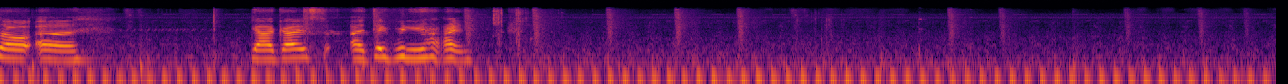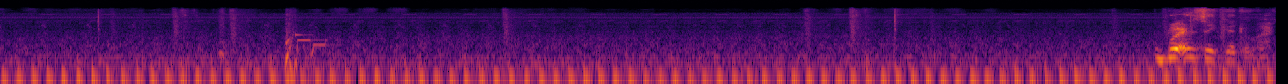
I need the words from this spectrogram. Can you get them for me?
So, uh, yeah, guys, I think we need to hide. Where's a good weapon?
